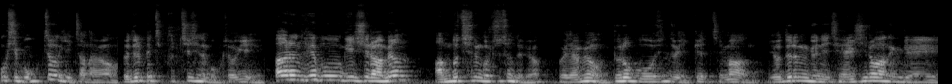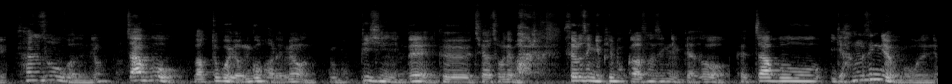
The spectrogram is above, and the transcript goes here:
혹시 목적이 있잖아요. 여드름 패치 붙이시는 목적이 빠른 회복이 싫으면 안 붙이는 걸 추천드려요. 왜냐면 들어보신 적 있겠지만 여드름균이 제일 싫어하는 게 산소거든요. 짜고 놔두고 연고 바르면 이거 무피신인데 그 제가 저번에 말한 새로 생긴 피부과 선생님께서 그 짜고 이게 항생제 연고거든요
